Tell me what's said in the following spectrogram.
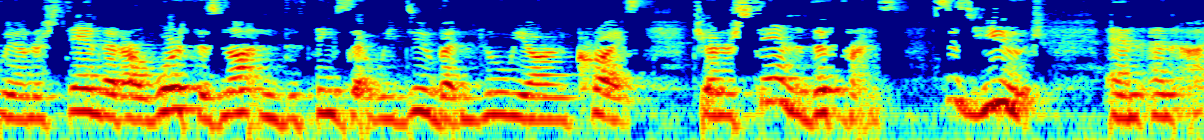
we understand that our worth is not in the things that we do, but in who we are in Christ. Do you understand the difference? This is huge. And and I,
